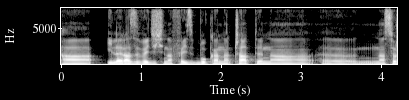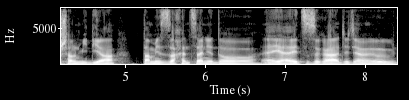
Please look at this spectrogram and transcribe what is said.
A ile razy wejdziecie na Facebooka, na czaty, na, e, na social media, tam jest zachęcenie do ej, ej, co słychać, jedziemy.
